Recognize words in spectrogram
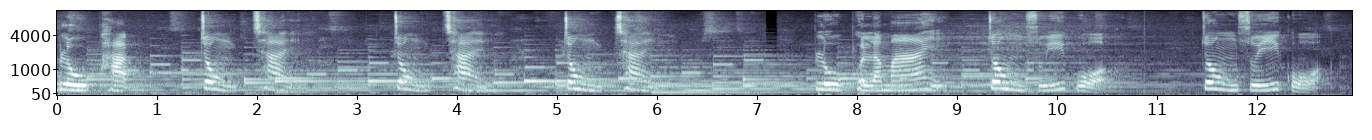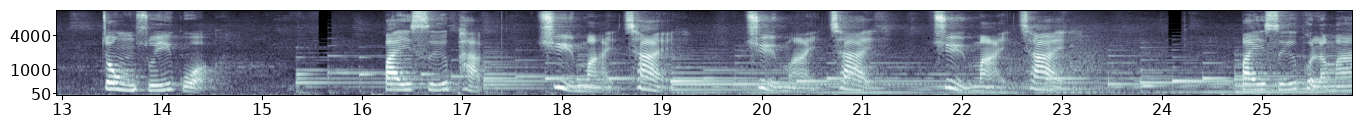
ปลูกผักจงไช่ จงไช่จงไช่ปลูกผลไม้จง水果จง水果จง水果ไปซื้อผัก去买菜去买菜去买菜ไปซื้อผลไม้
